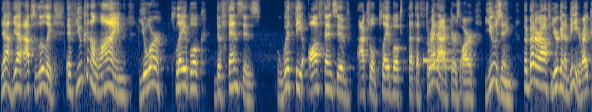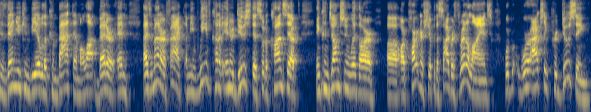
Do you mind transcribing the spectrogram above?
Yeah, yeah, absolutely. If you can align your playbook defenses with the offensive actual playbook that the threat actors are using, the better off you're going to be, right? Because then you can be able to combat them a lot better. And as a matter of fact, I mean, we've kind of introduced this sort of concept in conjunction with our uh, our partnership with the Cyber Threat Alliance. We're, we're actually producing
